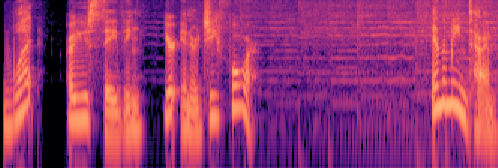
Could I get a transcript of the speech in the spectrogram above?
what are you saving your energy for? In the meantime,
